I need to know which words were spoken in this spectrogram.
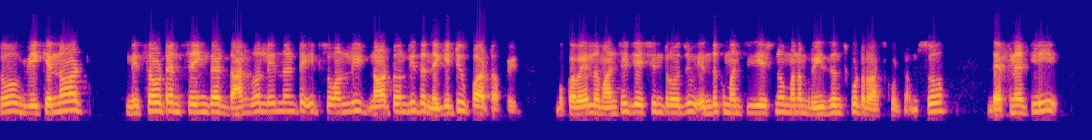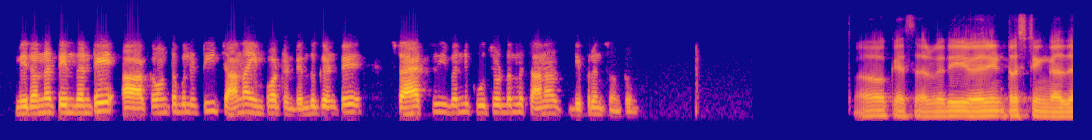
so we can not miss out and saying that దానివల్ల ఏంటంటే it's only not only the negative part of it ఒకవేళ మంచి చేసిన రోజు ఎందుకు మంచి చేసినో మనం రీజన్స్ కూడా రాసుకుంటాం. సో డెఫినెట్లీ మీరు అన్నట్టు ఏంటంటే ఆ అకౌంటబిలిటీ చాలా ఇంపార్టెంట్ ఎందుకంటే స్టాట్స్ ఇవన్నీ కూర్చోవడంలో చాలా డిఫరెన్స్ ఉంటుంది. Okay sir very very interesting అదే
